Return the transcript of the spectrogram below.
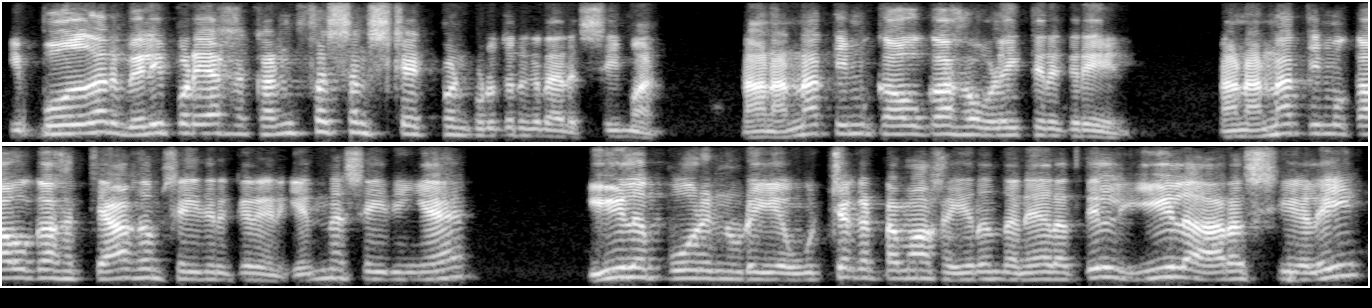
இப்போதுதான் வெளிப்படையாக கன்ஃபஷன் ஸ்டேட்மெண்ட் கொடுத்திருக்கிறாரு சீமான். நான் அதிமுகவுக்காக உழைத்திருக்கிறேன். நான் அதிமுகவுக்காக தியாகம் செய்திருக்கிறேன். என்ன செய்தீங்க? ஈழப்போரினுடைய உச்சகட்டமாக இருந்த நேரத்தில் ஈழ அரசியலை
